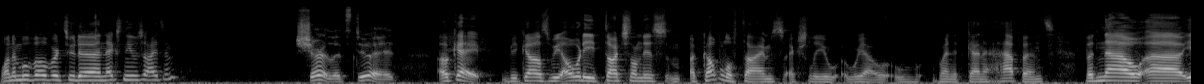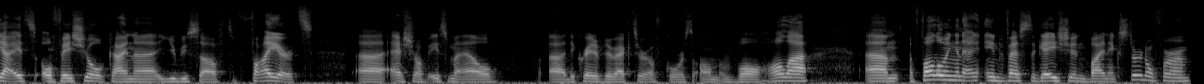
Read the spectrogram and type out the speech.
Want to move over to the next news item? Sure, let's do it. Okay, because we already touched on this a couple of times, actually, yeah, when it kind of happened. But now, uh, yeah, it's official. Kind of Ubisoft fired uh, Ashraf Ismail, uh, the creative director, of course, on Valhalla. Um, following an investigation by an external firm,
